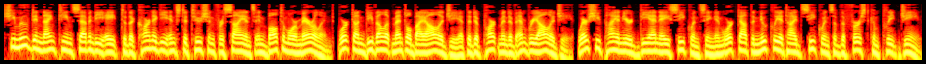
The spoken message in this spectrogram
She moved in 1978 to the Carnegie Institution for Science in Baltimore, Maryland, worked on developmental biology at the Department of Embryology, where she pioneered DNA sequencing and worked out the nucleotide sequence of the first complete gene.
